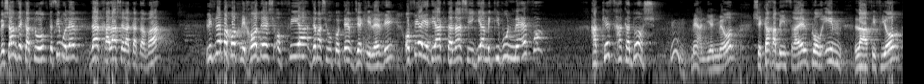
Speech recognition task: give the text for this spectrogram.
ושם זה כתוב, תשימו לב, זה ההתחלה של הכתבה. לפני פחות מחודש הופיע, זה מה שהוא כותב, ג'קי לוי, הופיעה ידיעה קטנה שהגיעה מכיוון מאיפה? הכס הקדוש. Hmm, מעניין מאוד שככה בישראל קוראים לאפיפיור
